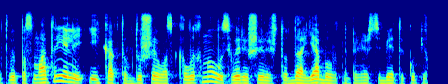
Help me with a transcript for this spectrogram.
Вот вы посмотрели и как-то в душе у вас колыхнулось, вы решили, что да, я бы, вот, например, себе это купил.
